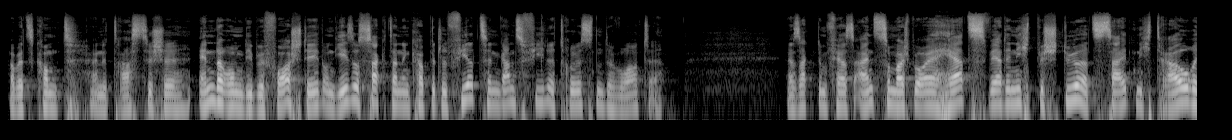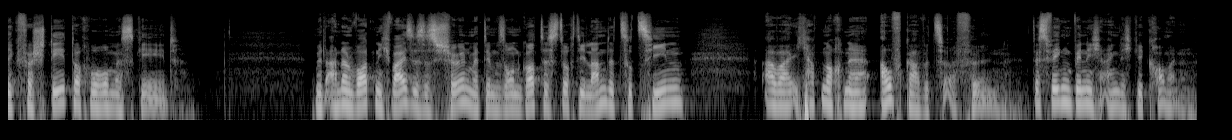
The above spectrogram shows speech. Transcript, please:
Aber jetzt kommt eine drastische Änderung, die bevorsteht. Und Jesus sagt dann in Kapitel 14 ganz viele tröstende Worte. Er sagt im Vers 1 zum Beispiel, euer Herz werde nicht bestürzt, seid nicht traurig, versteht doch, worum es geht. Mit anderen Worten, ich weiß, es ist schön, mit dem Sohn Gottes durch die Lande zu ziehen, aber ich habe noch eine Aufgabe zu erfüllen. Deswegen bin ich eigentlich gekommen.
